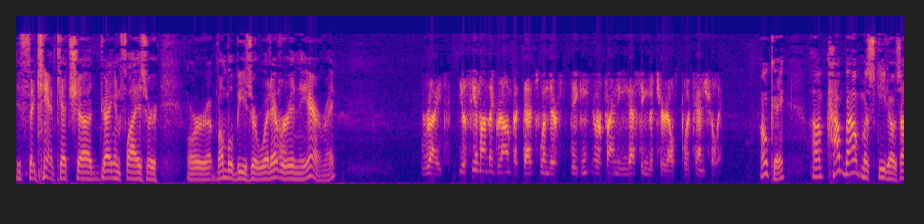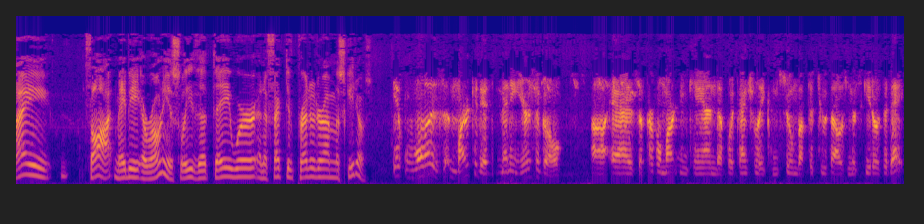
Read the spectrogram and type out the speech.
if they can't catch uh, dragonflies or or uh, bumblebees or whatever in the air, right? Right. You'll see them on the ground, but that's when they're digging or finding nesting materials potentially. Okay. Um, how about mosquitoes? I thought, maybe erroneously, that they were an effective predator on mosquitoes. It was marketed many years ago uh, as a purple martin can uh, potentially consume up to 2,000 mosquitoes a day.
